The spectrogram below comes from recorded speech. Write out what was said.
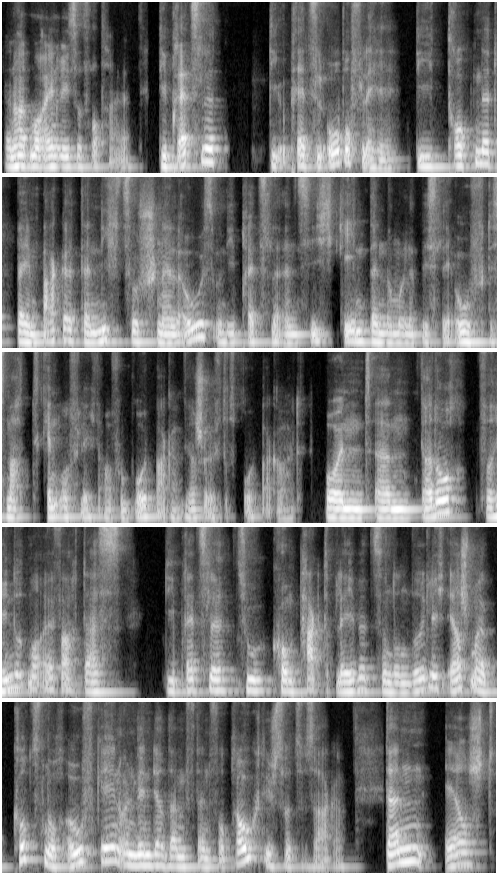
dann hat man einen riesen Vorteil. Die Brezel die Brezeloberfläche, die trocknet beim Backen dann nicht so schnell aus und die Brezel an sich gehen dann nochmal ein bisschen auf. Das macht, kennt man vielleicht auch vom Brotbacker, wer schon öfters Brotbacker hat. Und ähm, dadurch verhindert man einfach, dass die Brezel zu kompakt bleiben, sondern wirklich erstmal kurz noch aufgehen und wenn der Dampf dann verbraucht ist sozusagen, dann erst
